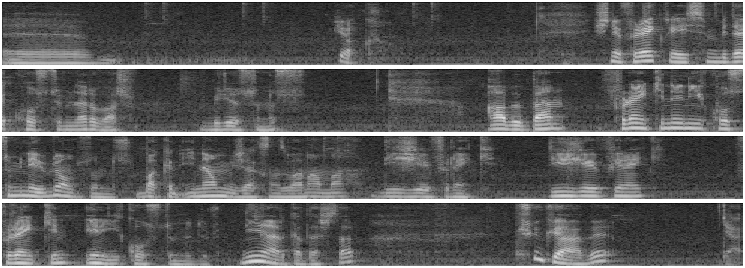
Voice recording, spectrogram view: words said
Ee, yok. Şimdi Frank Reis'in bir de kostümleri var. Biliyorsunuz. Abi ben Frank'in en iyi kostümü ne biliyor musunuz? Bakın inanmayacaksınız bana ama DJ Frank. DJ Frank Frank'in en iyi kostümüdür. Niye arkadaşlar? Çünkü abi ya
